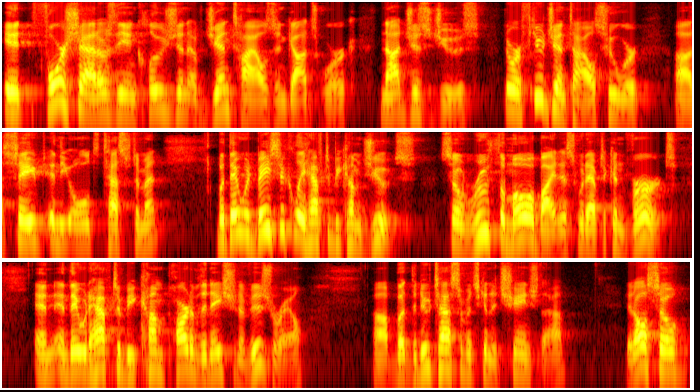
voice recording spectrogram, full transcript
it foreshadows the inclusion of Gentiles in God's work, not just Jews. There were a few Gentiles who were uh, saved in the Old Testament, but they would basically have to become Jews. So Ruth the Moabitess would have to convert, and, and they would have to become part of the nation of Israel. Uh, but the New Testament's going to change that. It also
